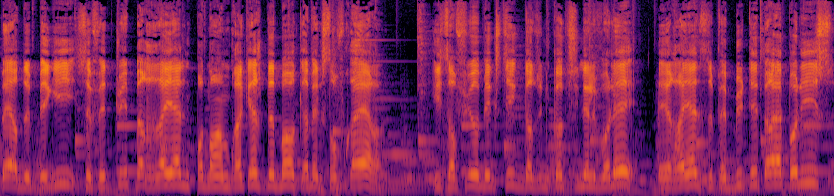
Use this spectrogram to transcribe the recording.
père de Peggy se fait tuer par Ryan pendant un braquage de banque avec son frère. Il s'enfuit au Mexique dans une coccinelle volée et Ryan se fait buter par la police.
